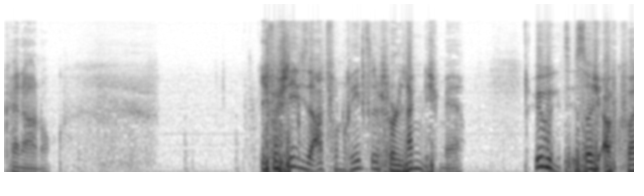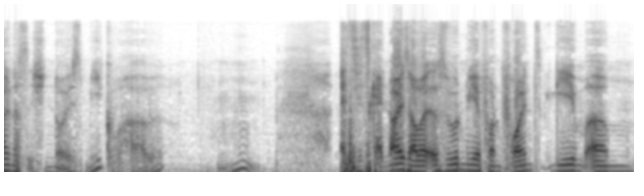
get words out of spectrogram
keine Ahnung. Ich verstehe diese Art von Rätsel schon lang nicht mehr. Übrigens, ist euch aufgefallen, dass ich ein neues Mikro habe? Mhm. Es ist jetzt kein neues, aber es wurde mir von Freund gegeben. Ähm,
